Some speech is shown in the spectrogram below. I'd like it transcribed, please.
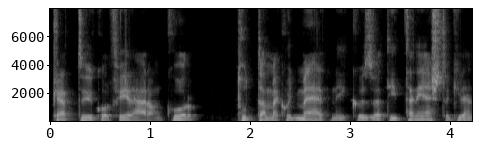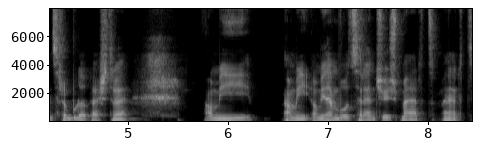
kettőkor, fél háromkor tudtam meg, hogy mehetnék közvetíteni este kilencre Budapestre, ami, ami, ami nem volt szerencsés, mert, mert,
